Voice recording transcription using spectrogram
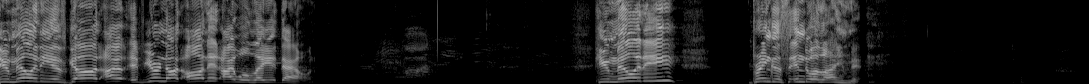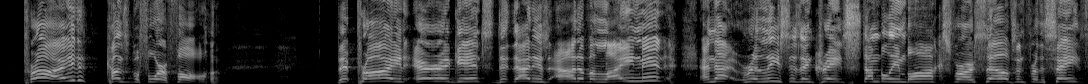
Humility is God, I, if you're not on it, I will lay it down. Humility brings us into alignment. Pride comes before a fall. that pride, arrogance, that that is out of alignment and that releases and creates stumbling blocks for ourselves and for the saints.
